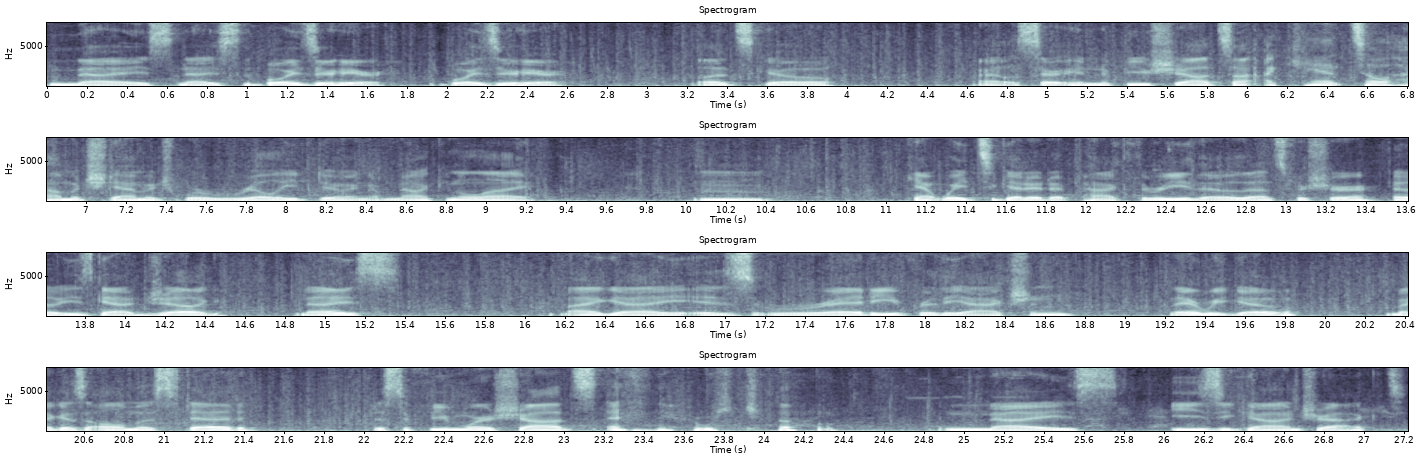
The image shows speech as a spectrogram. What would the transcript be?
Nice, nice. The boys are here. The boys are here. Let's go. All right, let's start hitting a few shots. I can't tell how much damage we're really doing. I'm not gonna lie. Hmm. Can't wait to get it at pack three, though. That's for sure. Oh, he's got a jug. Nice. My guy is ready for the action. There we go. Mega's almost dead. Just a few more shots, and there we go. Nice. Easy contract.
